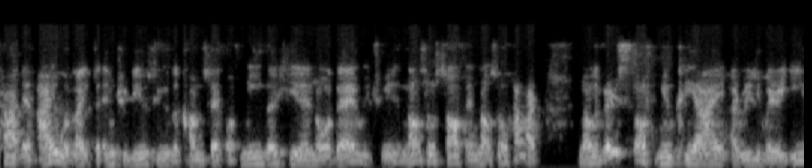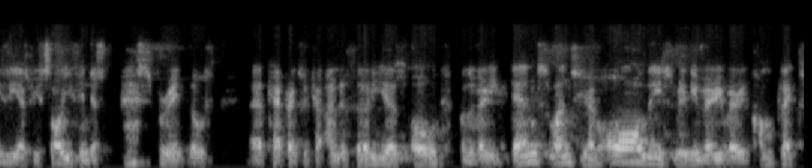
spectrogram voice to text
hard, and I would like to introduce you the concept of neither here nor there, which means not so soft and not so hard. Now, the very soft nuclei are really very easy. As we saw, you can just aspirate those uh, cataracts which are under 30 years old. For the very dense ones, you have all these really very, very complex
